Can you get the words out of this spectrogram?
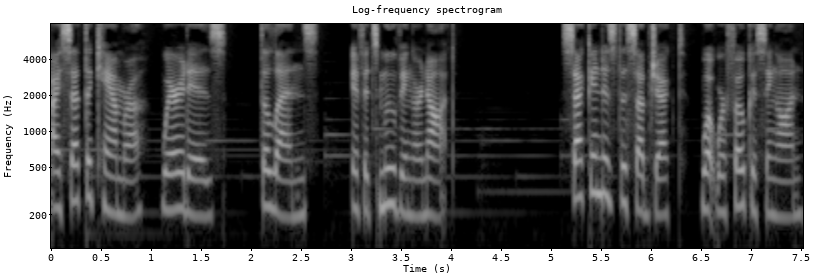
I set the camera, where it is, the lens, if it's moving or not. Second is the subject, what we're focusing on.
